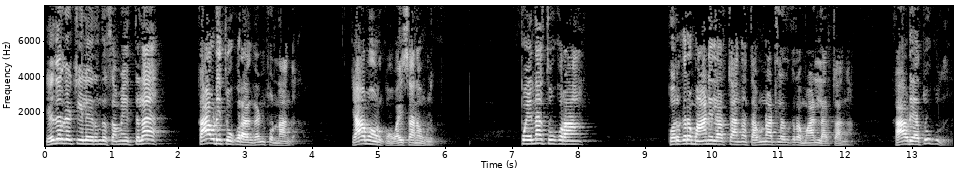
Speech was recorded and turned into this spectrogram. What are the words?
எதிர்கட்சியில் இருந்த சமயத்தில் காவடி தூக்குறாங்கன்னு சொன்னாங்க. ஞாபகம் இருக்கும் வயசானவங்களுக்கு. இப்போ என்ன தூக்குறான்? இப்போ இருக்கிற மாநில அரசாங்கம் தமிழ்நாட்டில் இருக்கிற மாநில அரசாங்கம் காவடியாக தூக்குது.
